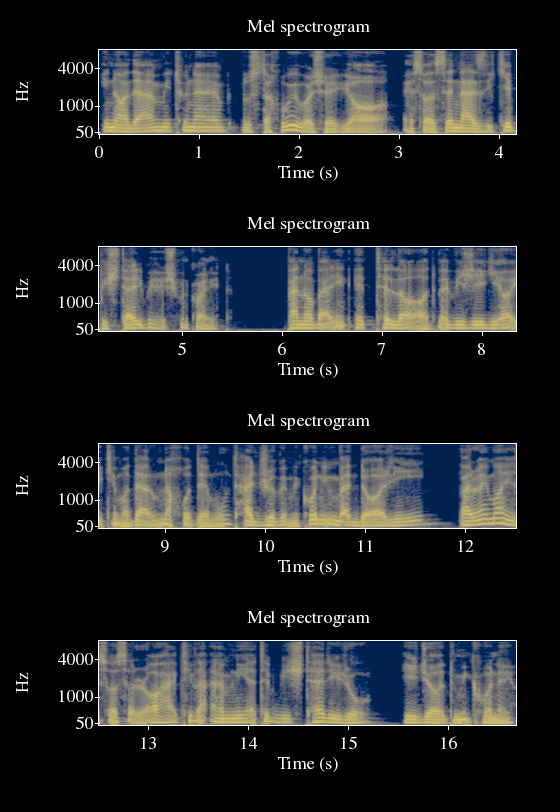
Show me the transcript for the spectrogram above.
این آدم می‌تونه دوست خوبی باشه یا احساس نزدیکی بیشتری بهش می‌کنید. بنابراین اطلاعات و ویژگی هایی که ما درون خودمون تجربه می‌کنیم و داریم برای ما احساس راحتی و امنیت بیشتری رو ایجاد می‌کنه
